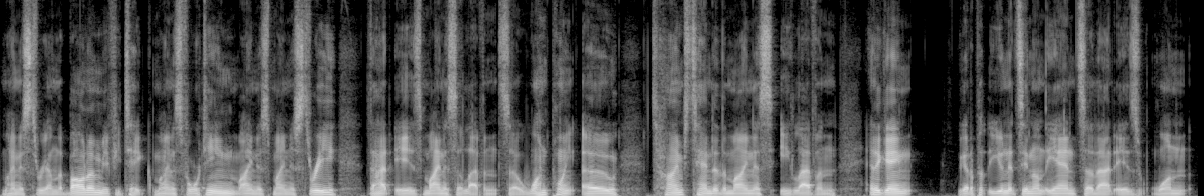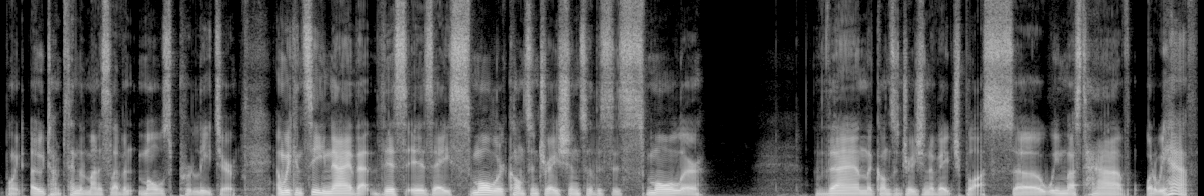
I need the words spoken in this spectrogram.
minus 3 on the bottom. If you take minus 14 minus minus 3, that is minus 11. So 1.0 times 10 to the minus 11. And again, we got to put the units in on the end, so that is 1.0 times 10 to the minus 11 moles per liter. And we can see now that this is a smaller concentration, so this is smaller than the concentration of H+. plus. So we must have, what do we have?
